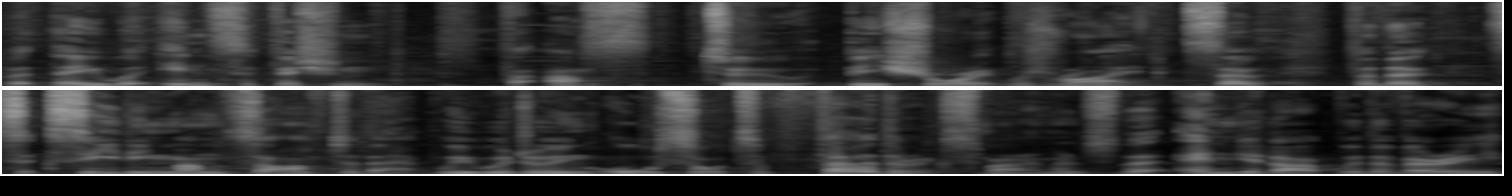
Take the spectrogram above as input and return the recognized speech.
but they were insufficient for us to be sure it was right. So for the succeeding months after that, we were doing all sorts of further experiments that ended up with a very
